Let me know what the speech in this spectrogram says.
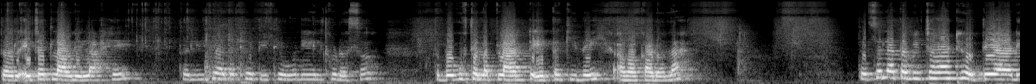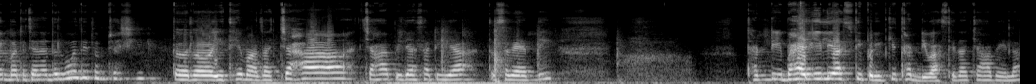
तर याच्यात लावलेलं आहे. तर इथे आता ठेवते इथे ऊन येईल थोडंसं. तर बघू त्याला प्लांट येतं की नाही आवाकाडोला तर चला आता मी चहा ठेवते आणि मग त्याच्यानंतर बोलते तुमच्याशी. तर इथे माझा चहा चहा पिण्यासाठी या तर सगळ्यांनी. थंडी बाहेर गेली असती पण इतकी थंडी वाजते ना चहा प्यायला.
